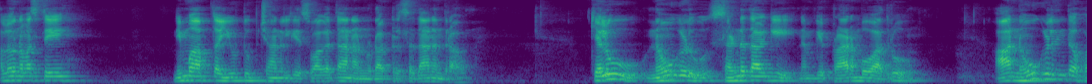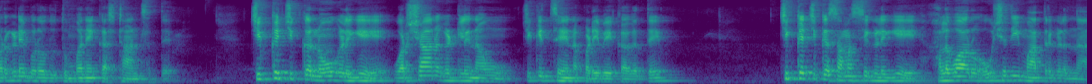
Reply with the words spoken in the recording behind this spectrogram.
ಹಲೋ, ನಮಸ್ತೆ. ನಿಮ್ಮ ಆಪ್ತ ಯೂಟ್ಯೂಬ್ ಚಾನಲ್ಗೆ ಸ್ವಾಗತ. ನಾನು ಡಾಕ್ಟರ್ ಸದಾನಂದ ರಾವ್. ಕೆಲವು ನೋವುಗಳು ಸಣ್ಣದಾಗಿ ನಮಗೆ ಪ್ರಾರಂಭವಾದರೂ ಆ ನೋವುಗಳಿಂದ ಹೊರಗಡೆ ಬರೋದು ತುಂಬಾ ಕಷ್ಟ ಅನಿಸುತ್ತೆ. ಚಿಕ್ಕ ಚಿಕ್ಕ ನೋವುಗಳಿಗೆ ವರ್ಷಾನುಗಟ್ಟಲೆ ನಾವು ಚಿಕಿತ್ಸೆಯನ್ನು ಪಡಿಬೇಕಾಗತ್ತೆ. ಚಿಕ್ಕ ಚಿಕ್ಕ ಸಮಸ್ಯೆಗಳಿಗೆ ಹಲವಾರು ಔಷಧಿ ಮಾತ್ರೆಗಳನ್ನು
